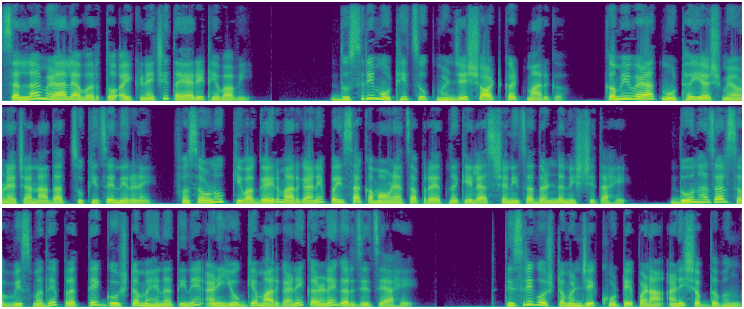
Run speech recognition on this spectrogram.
सल्ला मिळाल्यावर तो ऐकण्याची तयारी ठेवावी. दुसरी मोठी चूक म्हणजे शॉर्टकट मार्ग. कमी वेळात मोठं यश मिळवण्याच्या नादात चुकीचे निर्णय फसवणूक किंवा गैरमार्गाने पैसा कमावण्याचा प्रयत्न केल्यास शनीचा दंड निश्चित आहे. दोन हजार सव्वीसमध्ये प्रत्येक गोष्ट मेहनतीने आणि योग्य मार्गाने करणे गरजेचे आहे. तिसरी गोष्ट म्हणजे खोटेपणा आणि शब्दभंग.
